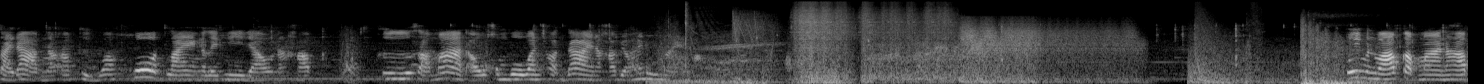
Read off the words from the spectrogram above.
สายดาบนะครับ ถือว่าโคตรแรงกันเลยทีเดียวนะครับ คือสามารถเอาคอมโบวันช็อตได้นะครับ เดี๋ยวให้ดูหน่อยนะครับอุ้ยมันวาร์ปกลับมานะครับ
